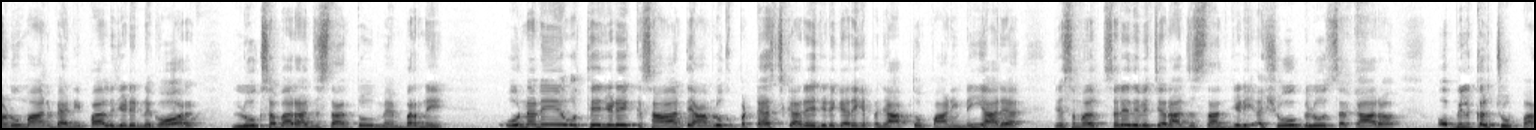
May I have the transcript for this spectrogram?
ਹਨੂਮਾਨ ਬੈਨੀਪਾਲ, ਜਿਹੜੇ ਨਗੌਰ ਲੋਕ ਸਭਾ ਰਾਜਸਥਾਨ ਤੋਂ ਮੈਂਬਰ ਨੇ, ਉਹਨਾਂ ਨੇ ਉੱਥੇ ਜਿਹੜੇ ਕਿਸਾਨ ਤੇ ਆਮ ਲੋਕ ਪ੍ਰੋਟੈਸਟ ਕਰ ਰਹੇ, ਜਿਹੜੇ ਕਹਿ ਰਹੇ ਕਿ ਪੰਜਾਬ ਤੋਂ ਪਾਣੀ ਨਹੀਂ ਆ ਰਿਹਾ, ਇਸ ਮਸਲੇ ਦੇ ਵਿੱਚ ਰਾਜਸਥਾਨ ਜਿਹੜੀ ਅਸ਼ੋਕ ਗਲੋਤ ਸਰਕਾਰ ਆ, ਉਹ ਬਿਲਕੁਲ ਚੋਪਾ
